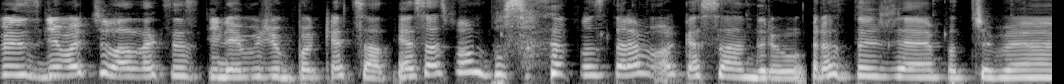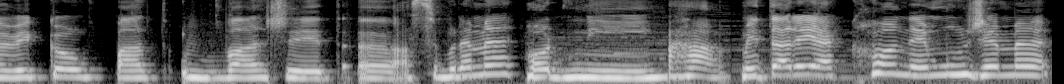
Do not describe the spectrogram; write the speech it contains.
mi zděvočila, tak se s ní nemůžu pokecat. Já se aspoň postarám o Cassandru, protože potřebujeme vykoupat, uvařit, uh, asi budeme hodný. Aha, my tady jako nemůžeme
